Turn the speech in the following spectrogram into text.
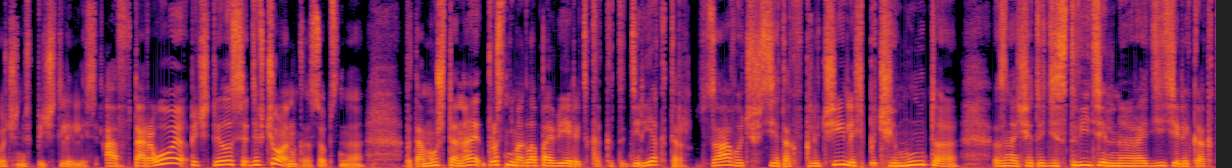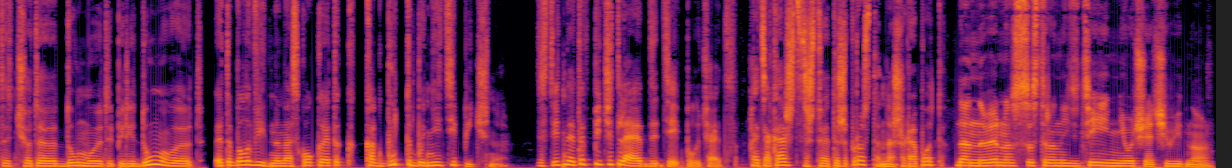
очень впечатлились. А второе впечатлилась девчонка, собственно, потому что она просто не могла поверить, как это директор, завуч, все так включились почему-то, значит, и действительно родители как-то что-то думают и передумывают. Это было видно, насколько насколько это как будто бы нетипично. Действительно, это впечатляет детей, получается. Хотя кажется, что это же просто наша работа. Да, наверное, со стороны детей не очень очевидно,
